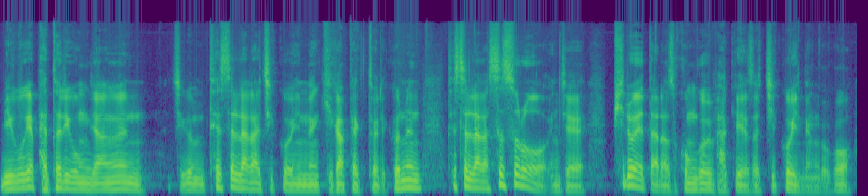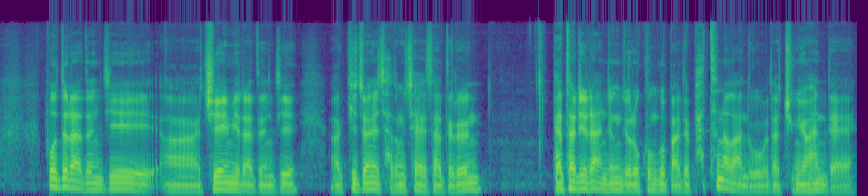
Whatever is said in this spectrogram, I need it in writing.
미국의 배터리 공장은 지금 테슬라가 짓고 있는 기가 팩토리 그거는 테슬라가 스스로 이제 필요에 따라서 공급을 받기 위해서 짓고 있는 거고 포드라든지 어, GM이라든지 어, 기존의 자동차 회사들은 배터리를 안정적으로 공급받을 파트너가 누구보다 중요한데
